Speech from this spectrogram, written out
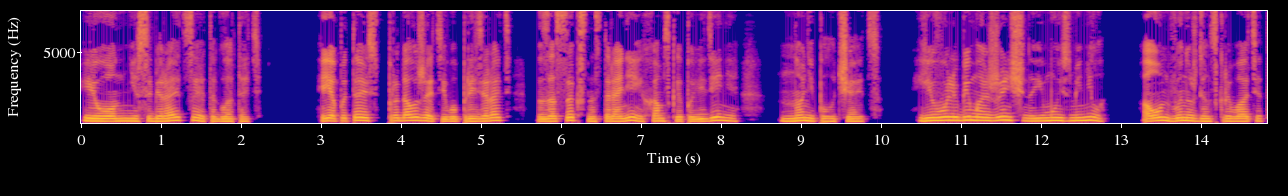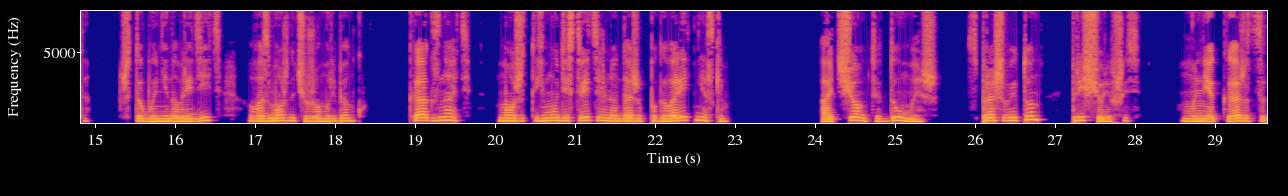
и он не собирается это глотать. Я пытаюсь продолжать его презирать за секс на стороне и хамское поведение, но не получается. Его любимая женщина ему изменила, а он вынужден скрывать это, чтобы не навредить, возможно, чужому ребенку. Как знать, может, ему действительно даже поговорить не с кем. «О чем ты думаешь?» – спрашивает он, прищурившись. «Мне кажется,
